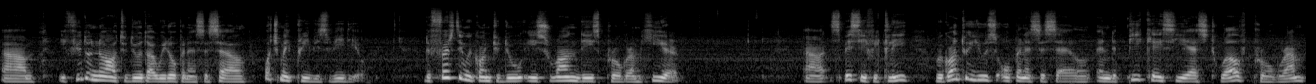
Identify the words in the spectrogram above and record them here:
Um, if you don't know how to do that with OpenSSL, watch my previous video. The first thing we're going to do is run this program here. Uh, specifically, we're going to use OpenSSL and the PKCS12 program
